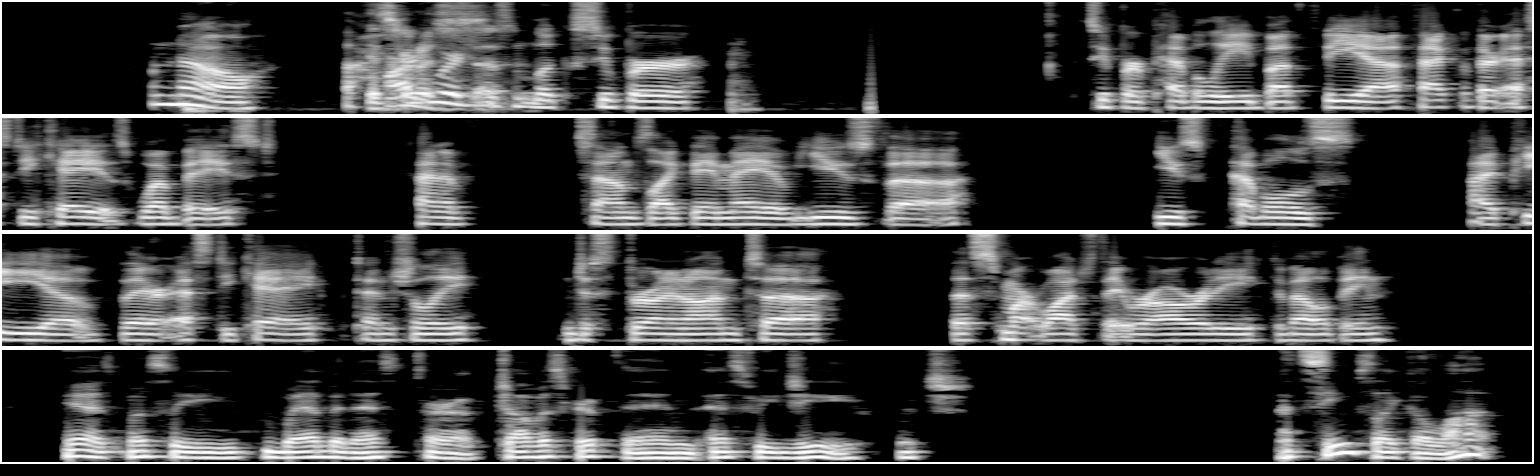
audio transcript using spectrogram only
I. The It's hardware doesn't look super super pebbly, but the uh, fact that their SDK is web based kind of sounds like they may have used the used Pebble's IP of their SDK potentially and just thrown it onto the smartwatch they were already developing. Yeah, it's mostly web and S or uh, JavaScript and SVG, which that seems like a lot,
